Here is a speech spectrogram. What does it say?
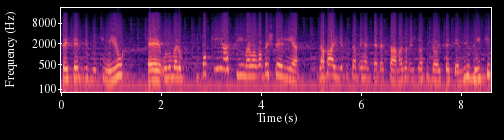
620 mil. É, o número um pouquinho acima, uma besteirinha, da Bahia, que também recebe essa mais ou menos 2 milhões e 620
